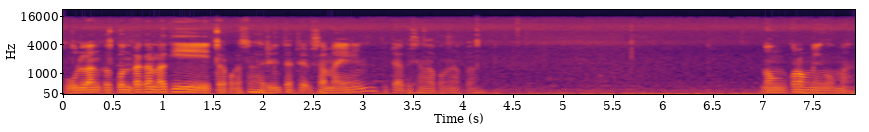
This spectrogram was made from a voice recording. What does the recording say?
Pulang ke kontrakan lagi terpaksa hari ini tidak bisa main tidak bisa ngapa-ngapa. Nongkrong nih rumah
